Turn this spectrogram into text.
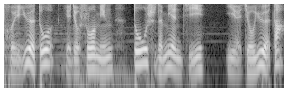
腿越多，也就说明都市的面积也就越大。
